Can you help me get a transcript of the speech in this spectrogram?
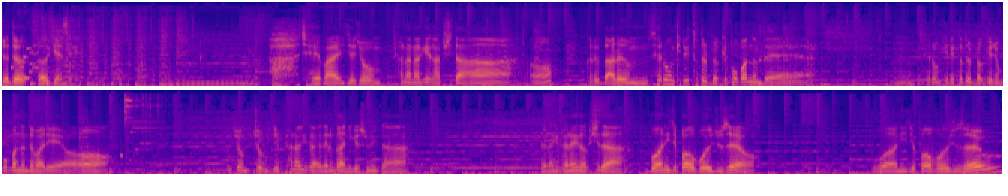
저도 어 계세 아 제발 이제 좀 편안하게 갑시다. 어? 그래도 나름 새로운 캐릭터들 몇 개 뽑았는데. 음, 새로운 캐릭터들 몇 개 좀 뽑았는데 말이에요. 좀 좀 이제 편하게 가야 되는 거 아니겠습니까? 편하게 편하게 갑시다. 무한이즈 파워 보여주세요. 무한이즈 파워 보여주세요.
